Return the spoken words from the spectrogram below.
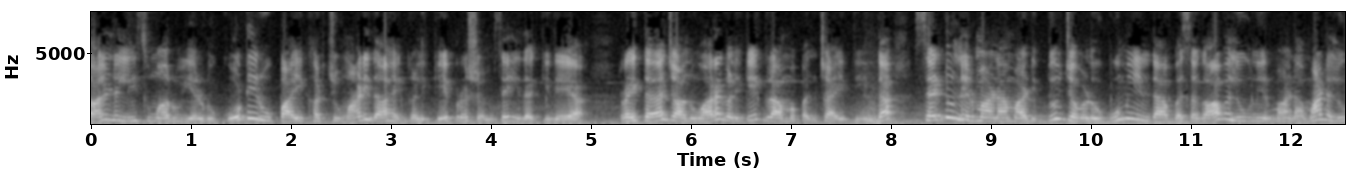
ಸಾಲಿನಲ್ಲಿ ಸುಮಾರು ಎರಡು ಕೋಟಿ ರೂಪಾಯಿ ಖರ್ಚು ಮಾಡಿದ ಹೆಗ್ಗಳಿಕೆ ಪ್ರಶಂಸೆ ಇದಕ್ಕಿದೆ. ರೈತ ಜಾನುವಾರುಗಳಿಗೆ ಗ್ರಾಮ ಪಂಚಾಯಿತಿಯಿಂದ ಸೆಡ್ಡು ನಿರ್ಮಾಣ ಮಾಡಿದ್ದು ಜವಳು ಭೂಮಿಯಿಂದ ಬಸಗಾವಲು ನಿರ್ಮಾಣ ಮಾಡಲು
